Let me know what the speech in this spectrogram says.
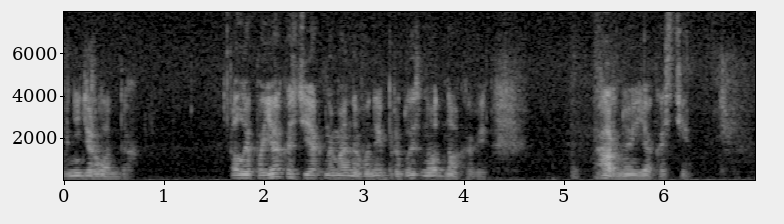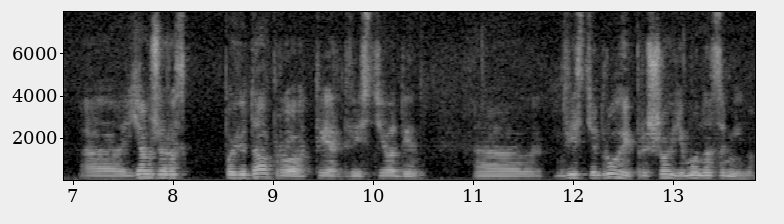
в Нідерландах. Але по якості, як на мене, вони приблизно однакові. Гарної якості. Е, Я вже розповідав про TR-201. Е, 202 прийшов йому на заміну.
